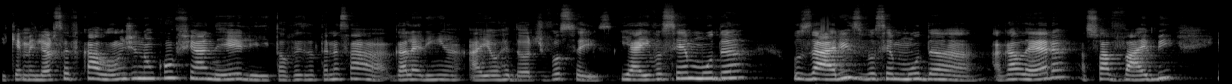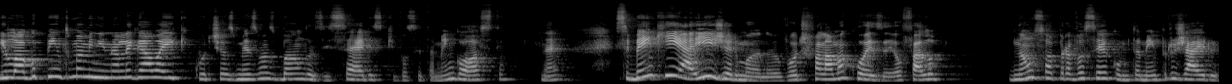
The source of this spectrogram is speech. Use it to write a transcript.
e que é melhor você ficar longe e não confiar nele e talvez até nessa galerinha aí ao redor de vocês. E aí você muda os ares, você muda a galera, a sua vibe e logo pinta uma menina legal aí que curte as mesmas bandas e séries que você também gosta, né? Se bem que aí, Germano, eu vou te falar uma coisa, eu falo não só para você, como também para o Jairo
